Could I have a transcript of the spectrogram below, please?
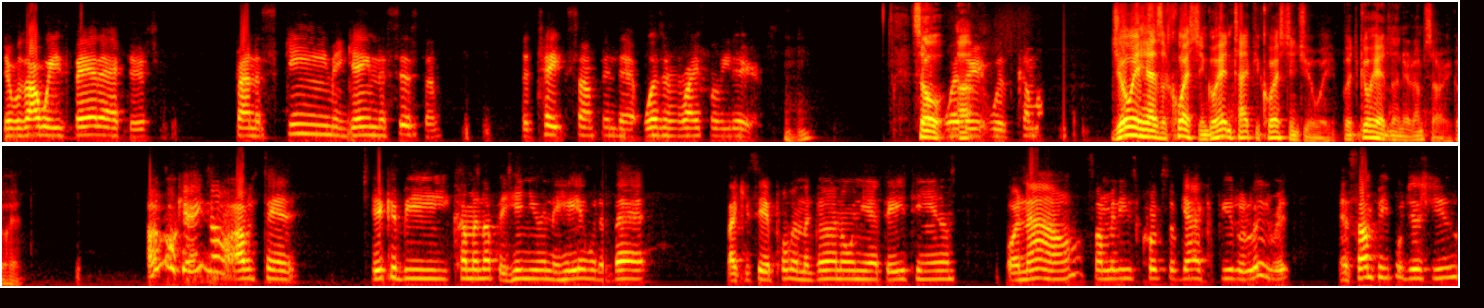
There was always bad actors trying to scheme and game the system to take something that wasn't rightfully theirs So uh, it was come Joey has a question. Go ahead and type your question, Joey. But go ahead, Leonard. I'm sorry. Go ahead. oh, okay no i was saying it could be coming up and hitting you in the head with a bat like you said pulling the gun on you at the atm or now some of these crooks have got computer literate and some people just use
